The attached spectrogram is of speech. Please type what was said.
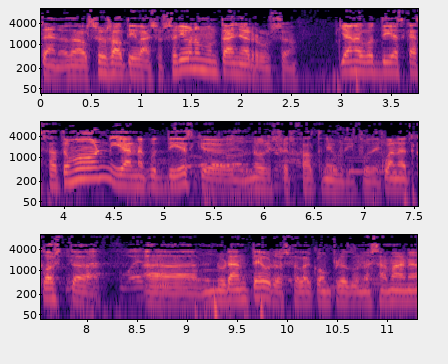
bueno, dels seus alts i baixos. Seria una muntanya russa. Hi han hagut dies que ha estat amunt i hi han hagut dies que no hagués fet falta ni obrir, poder. Quan et costa eh, 90 euros fer la compra d'una setmana,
